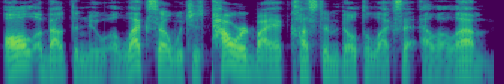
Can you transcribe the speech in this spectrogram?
all about the new Alexa, which is powered by a custom built Alexa LLM.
